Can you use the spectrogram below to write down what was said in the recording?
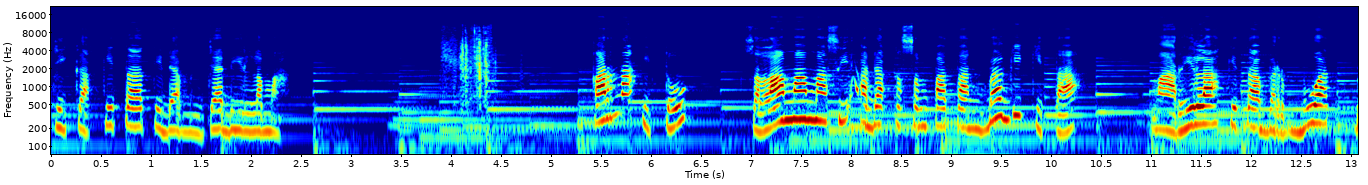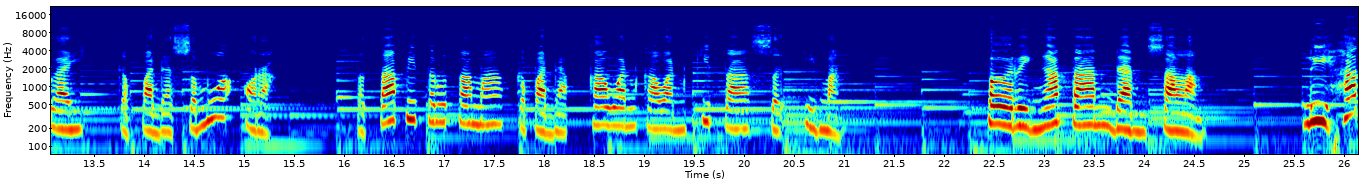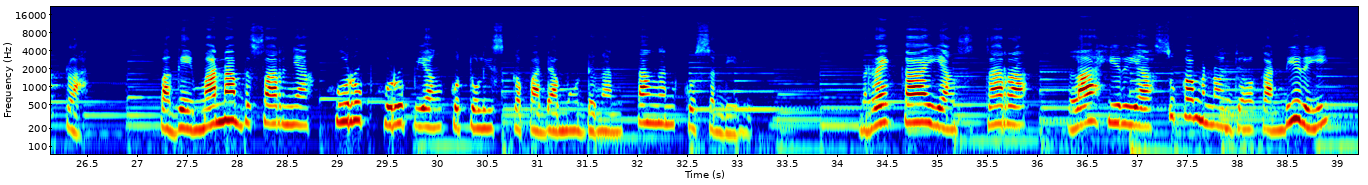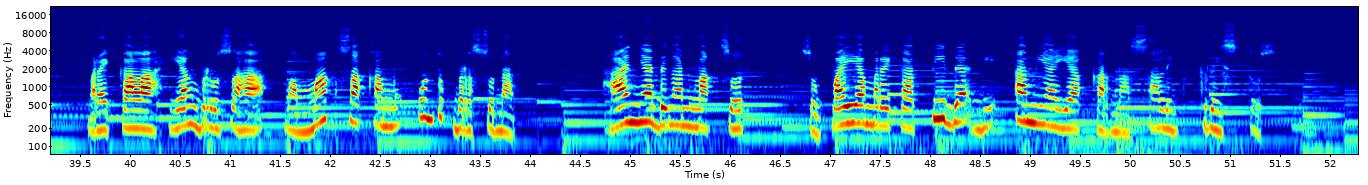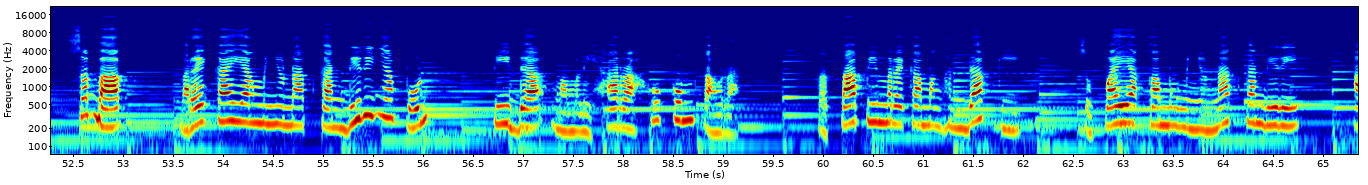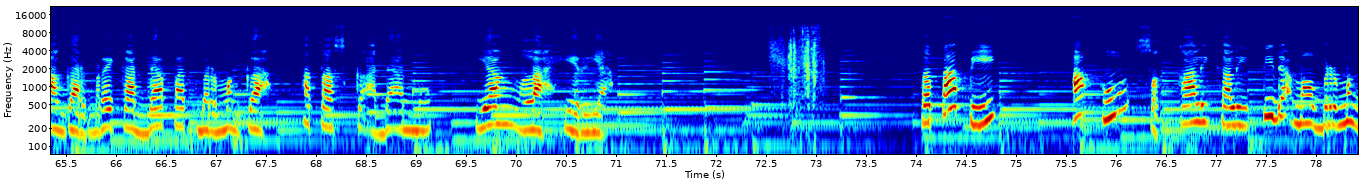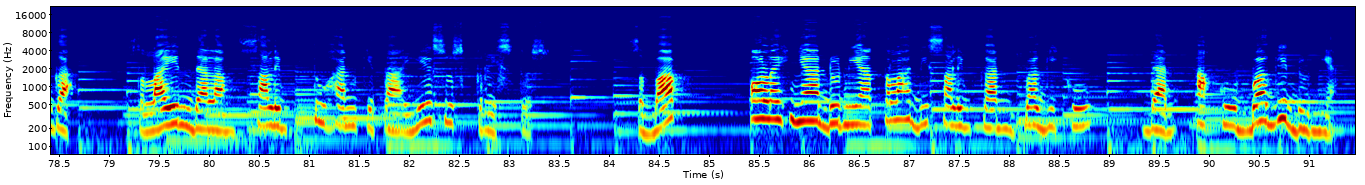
jika kita tidak menjadi lemah. Karena itu, selama masih ada kesempatan bagi kita, marilah kita berbuat baik kepada semua orang, tetapi terutama kepada kawan-kawan kita seiman. Peringatan dan salam. Lihatlah bagaimana besarnya huruf-huruf yang kutulis kepadamu dengan tanganku sendiri mereka yang secara lahiriah suka menonjolkan diri, merekalah yang berusaha memaksa kamu untuk bersunat, hanya dengan maksud supaya mereka tidak dianiaya karena salib Kristus. Sebab mereka yang menyunatkan dirinya pun tidak memelihara hukum Taurat, tetapi mereka menghendaki supaya kamu menyunatkan diri agar mereka dapat bermegah atas keadaanmu yang lahiriah. Tetapi aku sekali-kali tidak mau bermegah selain dalam salib Tuhan kita Yesus Kristus. Sebab olehnya dunia telah disalibkan bagiku dan aku bagi dunia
